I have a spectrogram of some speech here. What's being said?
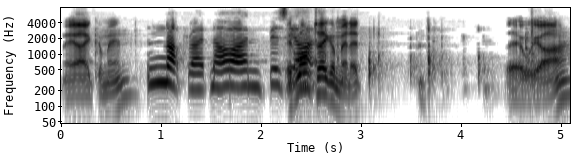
May I come in? Not right now. I'm busy. It won't I- take a minute. There we are.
